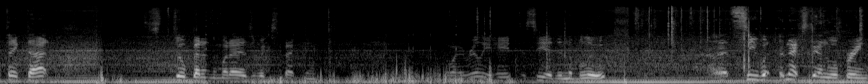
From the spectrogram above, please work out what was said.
take that. Still better than what I was expecting really hate to see it in the blue. Let's see what the next end will bring.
